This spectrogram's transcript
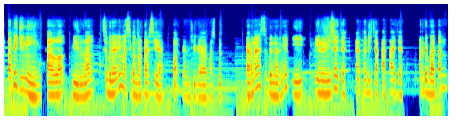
Tapi gini, kalau bilang sebenarnya masih kontroversi ya, Kok dan juga Mas Bud. Karena sebenarnya di, di Indonesia aja atau di Jakarta aja perdebatan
